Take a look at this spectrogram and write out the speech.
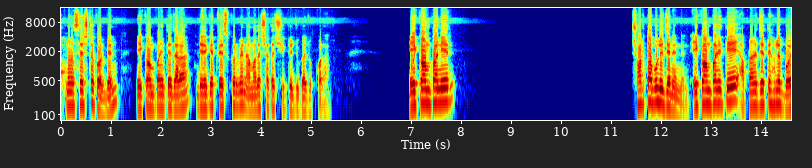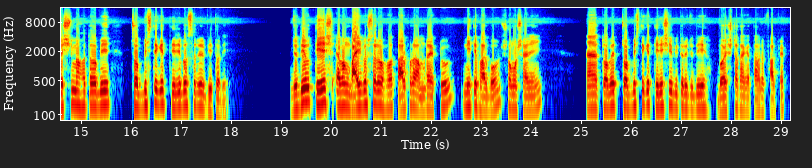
আপনারা চেষ্টা করবেন এই কোম্পানিতে যারা ডেলিগেট ফেস করবেন, আমাদের সাথে শীঘ্রই যোগাযোগ করার। এই কোম্পানির শর্তাবলী জেনে নেন। এই কোম্পানিতে আপনারা যেতে হলে বয়সসীমা হতে হবে চব্বিশ থেকে তিরিশ বছরের ভিতরে। যদিও তেইশ এবং বাইশ বছরও হয় তারপরে আমরা একটু নিতে পারব সমস্যা নেই। আহ, তবে চব্বিশ থেকে তিরিশের ভিতরে যদি বয়সটা থাকে তাহলে পারফেক্ট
